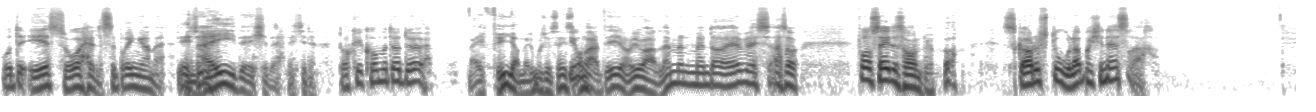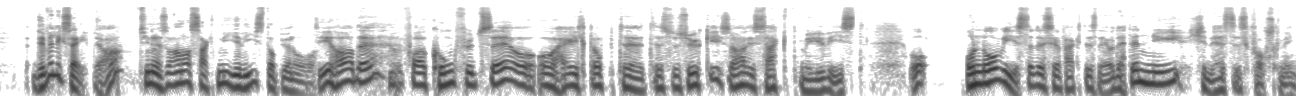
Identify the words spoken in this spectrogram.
og det er så helsebringende. Det er nei, det er ikke det. Det er ikke det. Dere kommer til å dø. Nei, fy ja, men du må ikke si Jo, sånn. ja, det gjør jo alle, men, men det er visst Altså, for å si det sånn, skal du stole på kinesere? Det vil jeg si. Ja, Kineserne har sagt mye vist opp gjennom året. de har det. Fra Kung Fu Tse og, og helt opp til, til Suzuki, så har de sagt mye vist. Og Og nå viser det seg faktisk det, og dette er ny kinesisk forskning,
